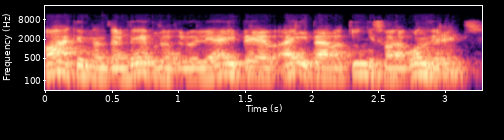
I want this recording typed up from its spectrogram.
kahekümnendal veebruaril oli äripäeva, äripäeva kinnisvarakonverents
